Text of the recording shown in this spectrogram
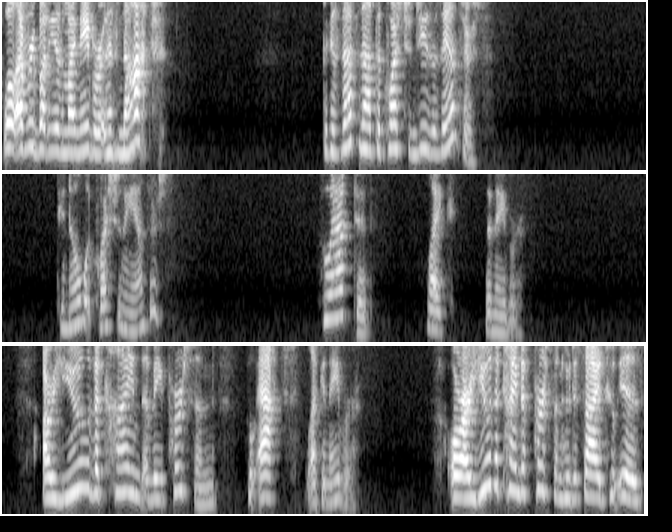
well, everybody is my neighbor, and it's not. Because that's not the question Jesus answers. Do you know what question he answers? Who acted like the neighbor? Are you the kind of a person who acts like a neighbor? Or are you the kind of person who decides who is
